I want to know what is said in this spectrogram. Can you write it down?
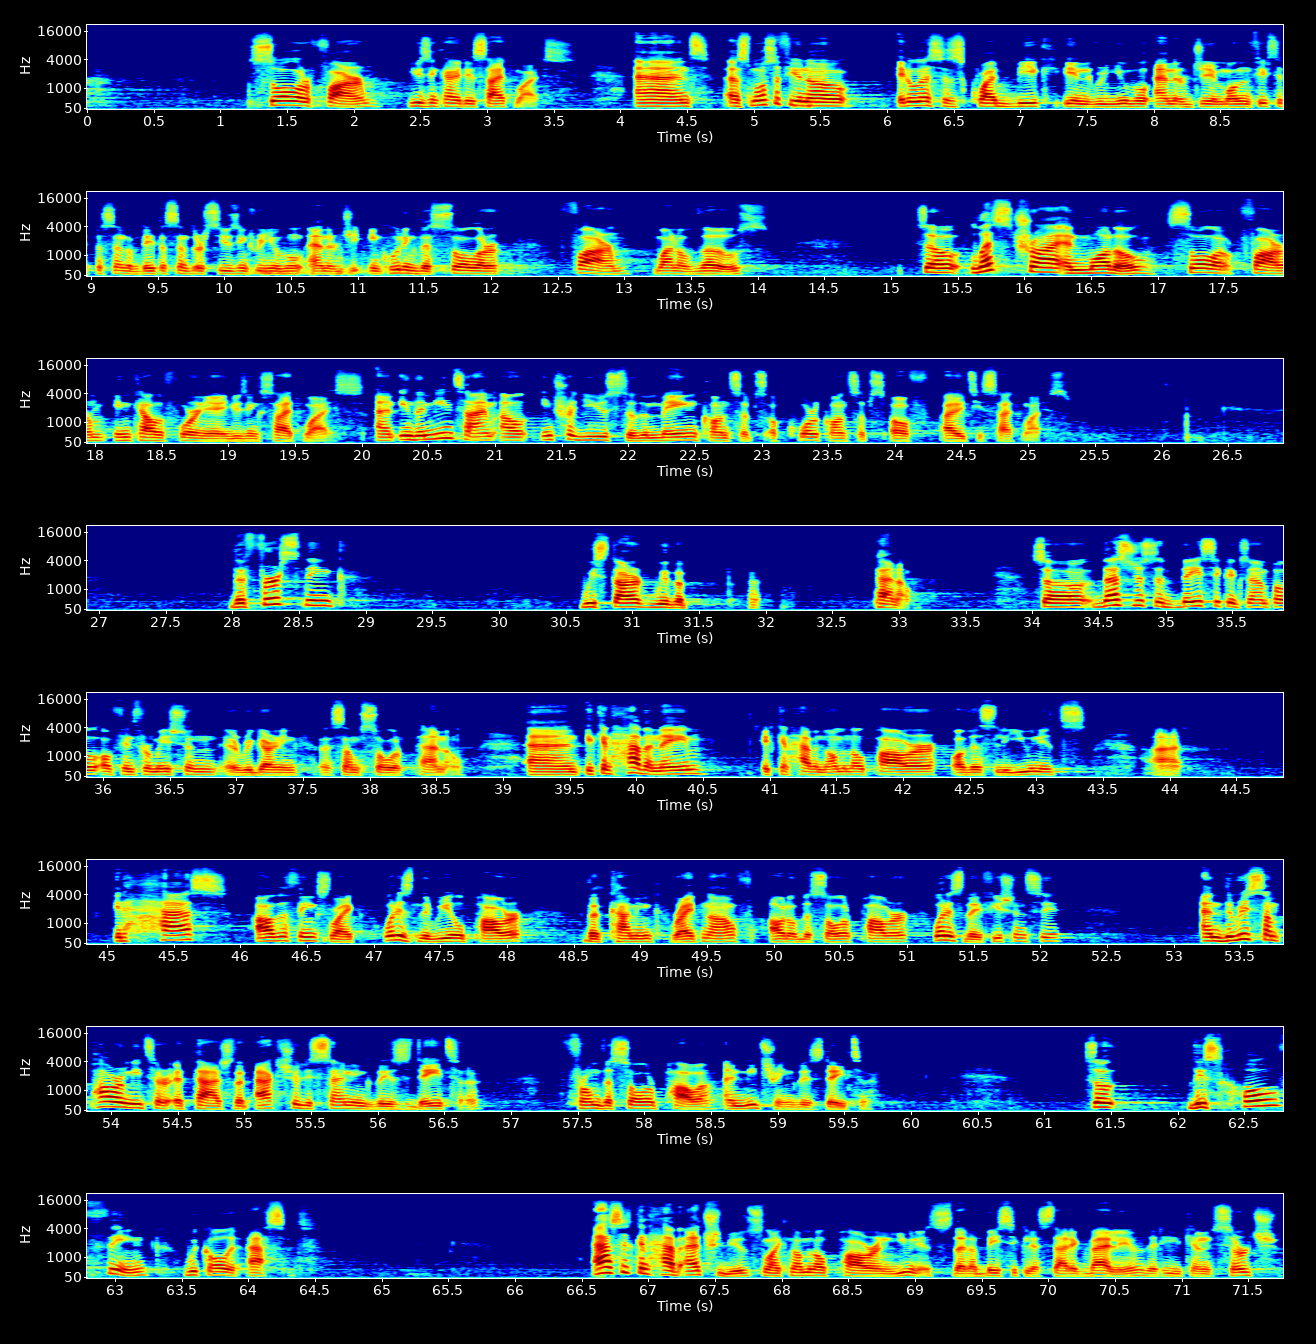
solar farm using IoT site-wise. And as most of you know, AWS is quite big in renewable energy. More than 50% of data centers using renewable energy, including the solar farm, one of those. So let's try and model solar farm in California using Sitewise. And in the meantime, I'll introduce to the main concepts or core concepts of IoT Sitewise. The first thing, we start with a panel. So that's just a basic example of information uh, regarding uh, some solar panel. And it can have a name. It can have a nominal power, obviously units. Uh, it has other things like what is the real power that coming right now out of the solar power? What is the efficiency? And there is some power meter attached that actually sending this data from the solar power and metering this data. So this whole thing we call it asset. Asset can have attributes like nominal power and units that are basically a static value that you can search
